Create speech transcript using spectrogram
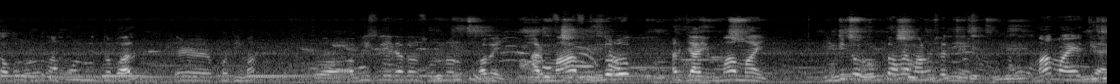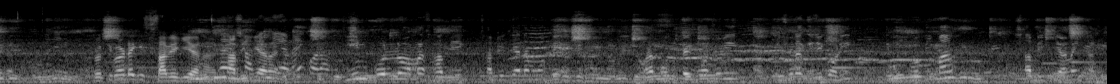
তপন রুদ্রপাল এর প্রতিমা। তো অবভিয়াসলি এটা তো সুন্দর হবেই। আর মা সুন্দর হোক আর যাই মা মাই। বিভিন্ন রূপ তো আমরা মানুষের দিয়েছি। মা মায়ের জায়গা। প্রতিমাটা কি সাবেকিয়ানা? সাবিকিয়ানা। থিম করলেও আমরা সাবিক সাবিকিয়ানার মধ্যেই রেখেছি আমরা প্রত্যেক বছরই কিছু না কিছু করি কিন্তু প্রতিমা সাবিকিয়ানাই থাকে।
